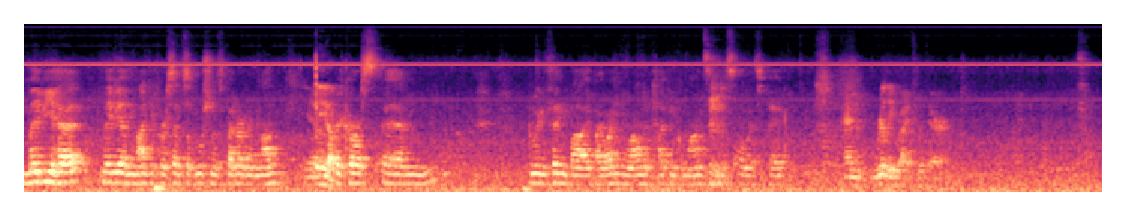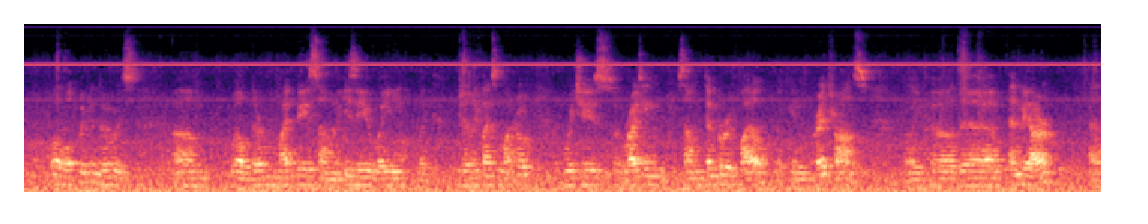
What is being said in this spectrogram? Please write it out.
maybe ha- maybe a ninety percent solution is better than none. Yeah. Because um, doing thing by, by running around and typing commands is always paid. And really rife with error. Well, what we can do is, um, well, there might be some easy way, like just define some macro, which is writing some temporary file, like in createtrans, like uh, the NVR, and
